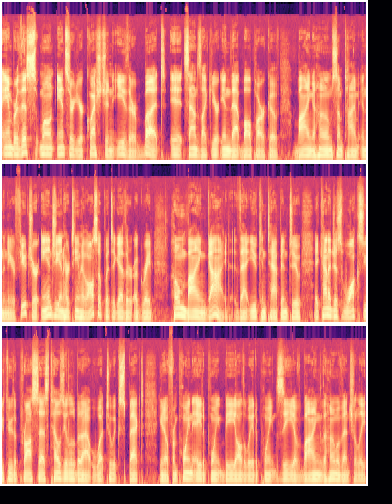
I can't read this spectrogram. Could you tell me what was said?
Amber, this won't answer your question either, but it sounds like you're in that ballpark of buying a home sometime in the near future. Angie and her team have also put together a great home buying guide that you can tap into. It kind of just walks you through the process, tells you a little bit about what to expect, you know, from point A to point B all the way to point Z of buying the home eventually,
